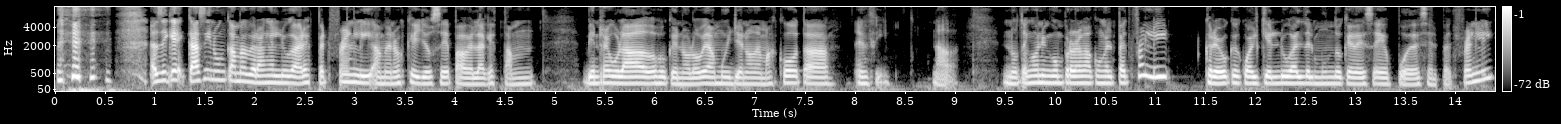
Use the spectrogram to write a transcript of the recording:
Así que casi nunca me verán en lugares pet friendly a menos que yo sepa, ¿verdad? Que están bien regulados o que no lo vea muy lleno de mascotas. En fin, nada. No tengo ningún problema con el pet friendly. Creo que cualquier lugar del mundo que desee puede ser pet friendly.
